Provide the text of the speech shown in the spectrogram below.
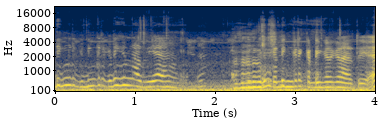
டிங்கிருக்கு டிங்கிருக்கு டிங்கிருக்கு நாடுறியா டிங்கிருக்கு டிங்கிருக்கு நாடுறியா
